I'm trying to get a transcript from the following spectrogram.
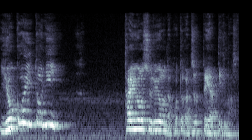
横糸に対応するようなことがずっとやってきます。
